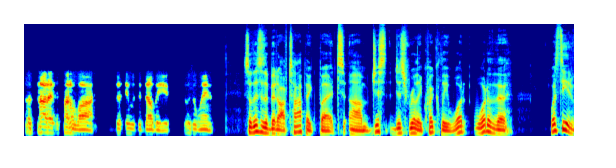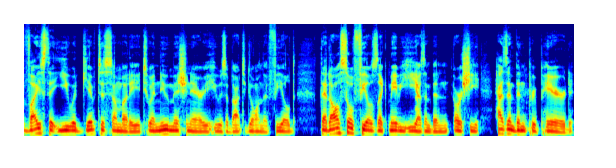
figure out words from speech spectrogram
So it's not a it's not a loss. It was a W. It was a win. So this is a bit off topic, but um, just just really quickly, what what are the what's the advice that you would give to somebody to a new missionary who is about to go on the field that also feels like maybe he hasn't been or she hasn't been prepared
